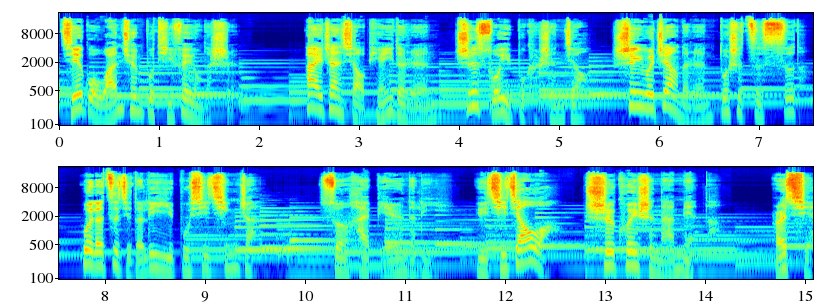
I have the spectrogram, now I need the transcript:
结果完全不提费用的事。爱占小便宜的人之所以不可深交，是因为这样的人多是自私的，为了自己的利益不惜侵占、损害别人的利益，与其交往，吃亏是难免的。而且，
